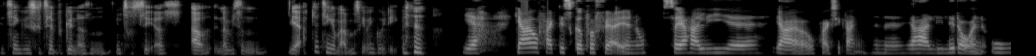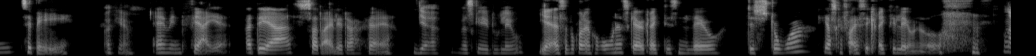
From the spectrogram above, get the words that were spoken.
Jeg tænker, vi skal til at begynde at sådan introducere os, af, når vi sådan... Ja, det tænker jeg bare, måske var en god idé. Ja, jeg er jo faktisk gået på ferie nu, så jeg har lige, øh, jeg er jo faktisk i gang, men øh, jeg har lige lidt over en uge tilbage Okay. af min ferie, og det er så dejligt at have ferie. Ja, hvad skal du lave? Ja, altså på grund af corona skal jeg jo ikke rigtig sådan lave det store. Jeg skal faktisk ikke rigtig lave noget. Nå,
